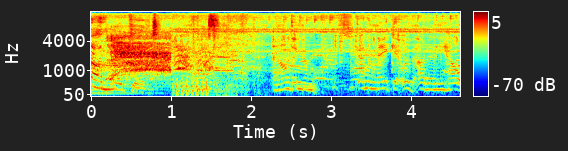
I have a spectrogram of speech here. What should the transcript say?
I'll make it. I don't think I'm gonna make it without any help.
